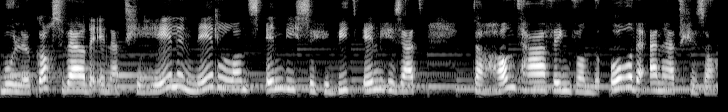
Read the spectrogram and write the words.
Molukkers werden in het gehele Nederlands-Indische gebied ingezet ter handhaving van de orde en het gezag.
